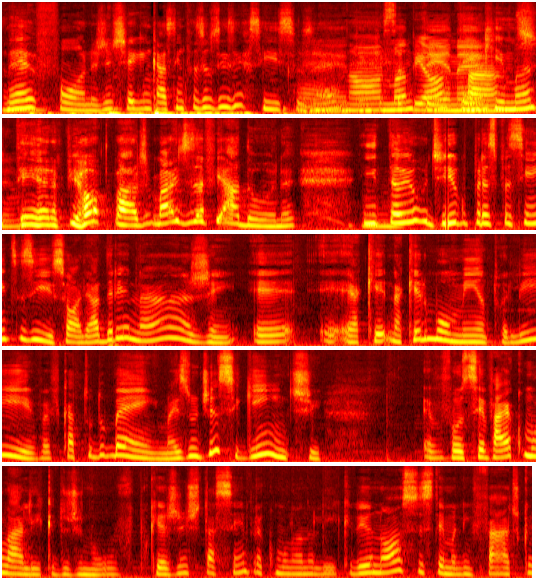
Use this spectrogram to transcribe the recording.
né? Fono. A gente chega em casa tem que fazer os exercícios, É, né? tem que Nossa, manter, pior né? Tem que manter a pior parte, mais desafiador, né? Então eu digo para as pacientes isso: olha, a drenagem é, é, é aque- naquele momento ali vai ficar tudo bem, mas no dia seguinte você vai acumular líquido de novo, porque a gente está sempre acumulando líquido. E o nosso sistema linfático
